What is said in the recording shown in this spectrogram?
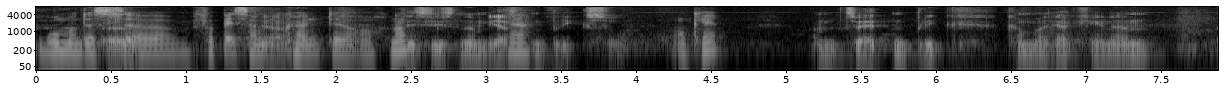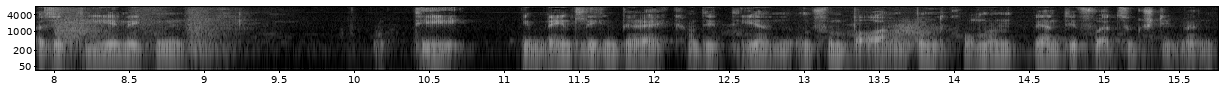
Wo man das äh, äh, verbessern ja, könnte auch, ne? Das ist nur am ersten ja. Blick so. Okay. Am zweiten Blick kann man erkennen, also diejenigen, die im ländlichen Bereich kandidieren und vom Bauernbund kommen, werden die Vorzugsstimmen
